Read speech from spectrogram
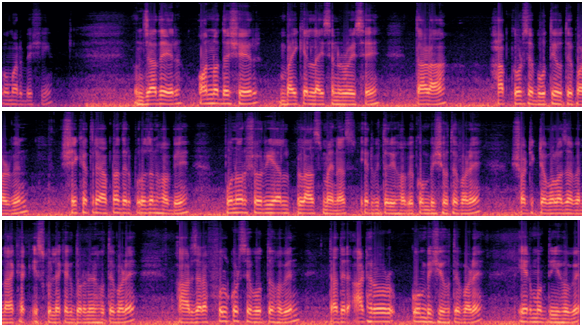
কম আর বেশি। যাদের অন্য দেশের বাইকের লাইসেন্স রয়েছে, তারা হাফ কোর্সে ভর্তি হতে পারবেন। সেক্ষেত্রে আপনাদের প্রয়োজন হবে পনেরোশো রিয়াল প্লাস মাইনাস, এর ভিতরেই হবে, কম বেশি হতে পারে। সঠিকটা বলা যাবে না, এক এক স্কুল এক এক ধরনের হতে পারে। আর যারা ফুল কোর্সে ভর্তি হবেন, তাদের আঠারোর কম বেশি হতে পারে, এর মধ্যেই হবে।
